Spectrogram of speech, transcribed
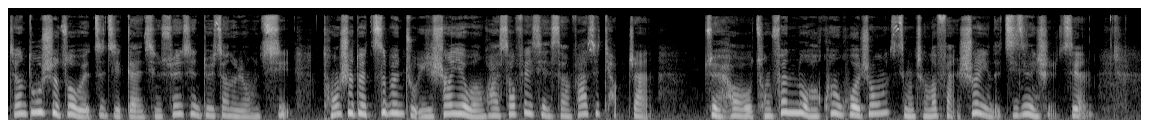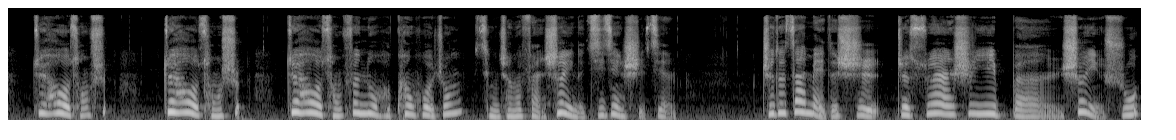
将都市作为自己感情宣泄对象的容器，同时对资本主义商业文化消费现象发起挑战，最后从愤怒和困惑中形成了反摄影的激进实践，最后从是，最后从是，最后从愤怒和困惑中形成了反摄影的激进实践。值得赞美的是，这虽然是一本摄影书，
